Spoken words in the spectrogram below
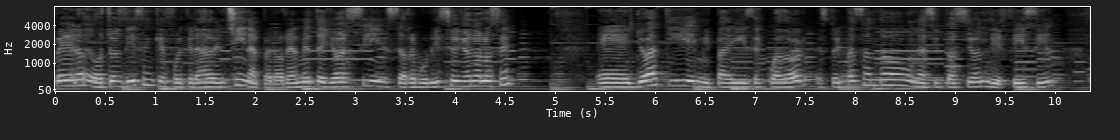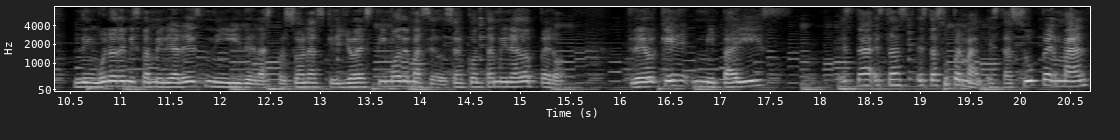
Pero otros dicen que fue creado en China, pero realmente yo así, ese revolucio, yo no lo sé. Eh, yo aquí en mi país, Ecuador, estoy pasando una situación difícil. Ninguno de mis familiares ni de las personas que yo estimo demasiado se han contaminado, pero creo que mi país está está está súper mal, está súper mal.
